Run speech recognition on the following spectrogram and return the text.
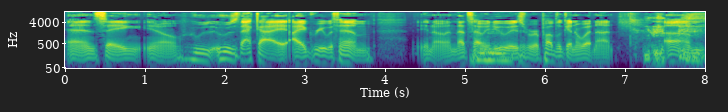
and saying, you know, who, who's that guy? I agree with him, you know, and that's how he knew he was a Republican or whatnot. Um,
